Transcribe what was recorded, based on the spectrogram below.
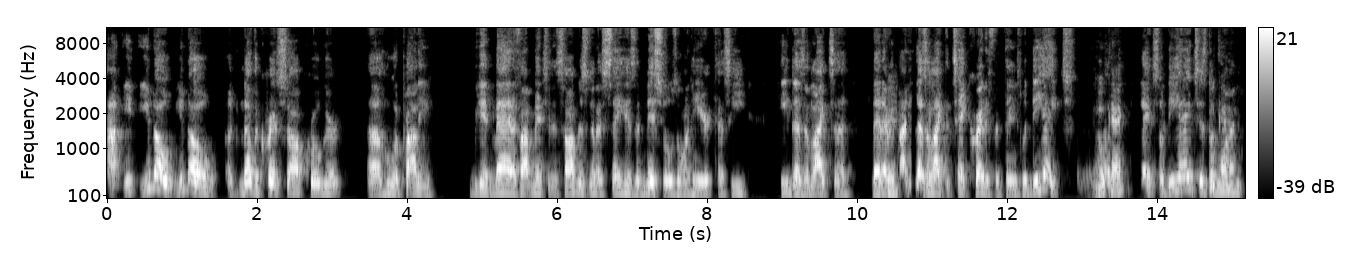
I, you, you know, you know, another Crenshaw Cougar, uh, who would probably get mad if I mention it. So I'm just gonna say his initials on here because he he doesn't like to let okay. everybody. He doesn't like to take credit for things with DH. Okay. okay. So DH is the okay. one.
